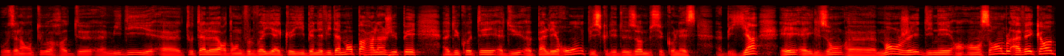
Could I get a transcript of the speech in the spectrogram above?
aux alentours de euh, midi euh, tout à l'heure, donc vous le voyez accueilli bien évidemment par Alain Juppé du côté du Palais Rouen, puisque les deux hommes se connaissent bien et ils ont mangé, dîné ensemble avec un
